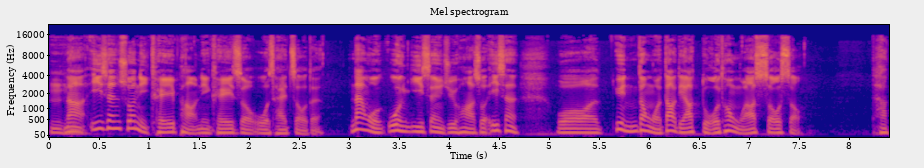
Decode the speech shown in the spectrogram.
嗯、那医生说你可以跑，你可以走，我才走的。那我问医生一句话说：“医生，我运动我到底要多痛？我要收手？”他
